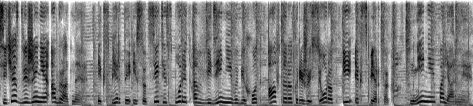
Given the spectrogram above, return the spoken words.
Сейчас движение обратное. Эксперты и соцсети спорят о введении в обиход авторок, режиссерок и эксперток. Мнения полярные.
